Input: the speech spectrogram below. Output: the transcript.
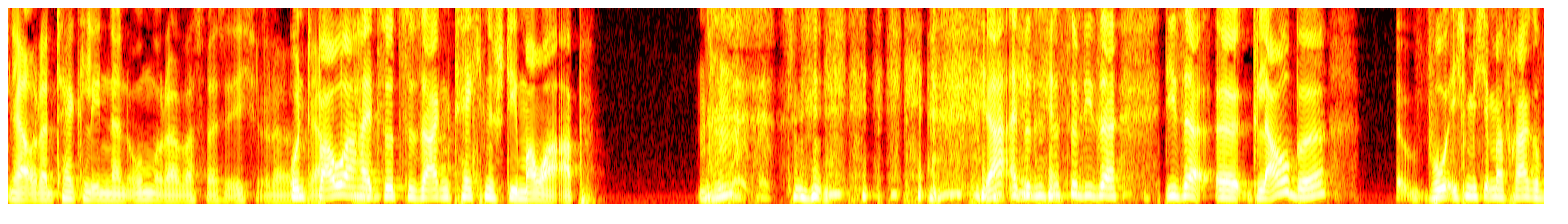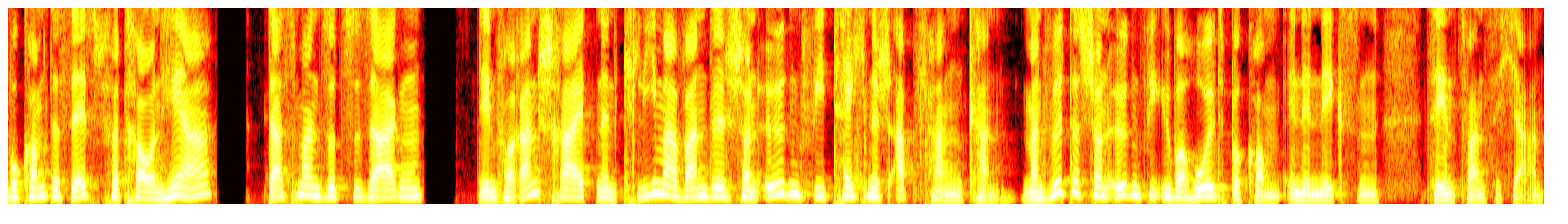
ja, oder tackle ihn dann um oder was weiß ich. Oder, Und ja. baue halt sozusagen technisch die Mauer ab. ja, also das ist so dieser, dieser äh, Glaube, wo ich mich immer frage, wo kommt das Selbstvertrauen her, dass man sozusagen den voranschreitenden Klimawandel schon irgendwie technisch abfangen kann. Man wird das schon irgendwie überholt bekommen in den nächsten 10, 20 Jahren.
